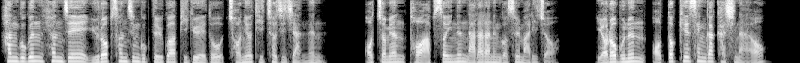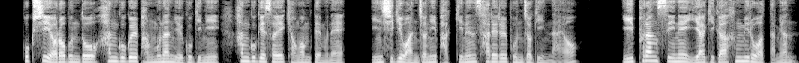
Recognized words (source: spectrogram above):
한국은 현재의 유럽 선진국들과 비교해도 전혀 뒤처지지 않는 어쩌면 더 앞서 있는 나라라는 것을 말이죠. 여러분은 어떻게 생각하시나요? 혹시 여러분도 한국을 방문한 외국인이 한국에서의 경험 때문에 인식이 완전히 바뀌는 사례를 본 적이 있나요? 이 프랑스인의 이야기가 흥미로웠다면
